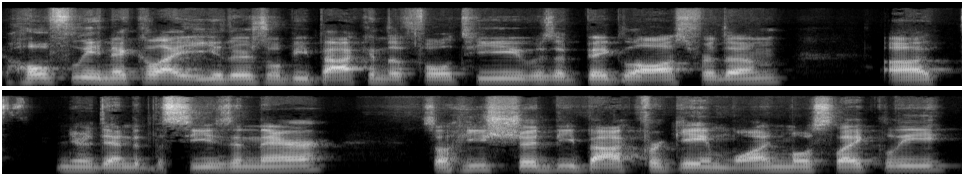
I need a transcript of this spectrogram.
hopefully Nikolai Ehlers will be back in the full tee. It was a big loss for them uh, near the end of the season there. So he should be back for game one, most likely.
